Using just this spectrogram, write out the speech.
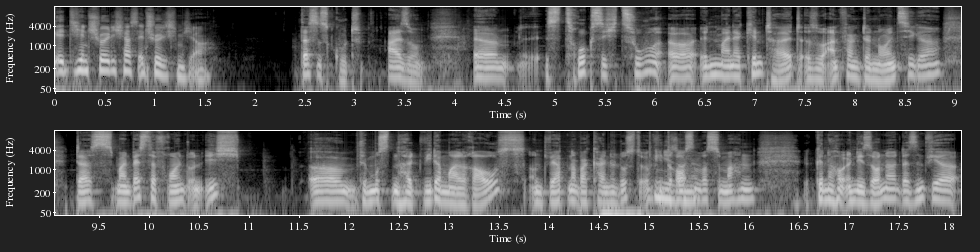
dich entschuldigt hast, entschuldige ich mich auch. Das ist gut. Also, äh, es trug sich zu äh, in meiner Kindheit, also Anfang der 90er, dass mein bester Freund und ich wir mussten halt wieder mal raus und wir hatten aber keine Lust, irgendwie draußen Sonne. was zu machen. Genau, in die Sonne. Da sind wir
